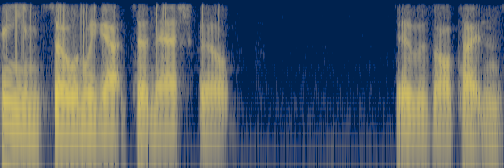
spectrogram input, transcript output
team. So when we got to nashville it was all titans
